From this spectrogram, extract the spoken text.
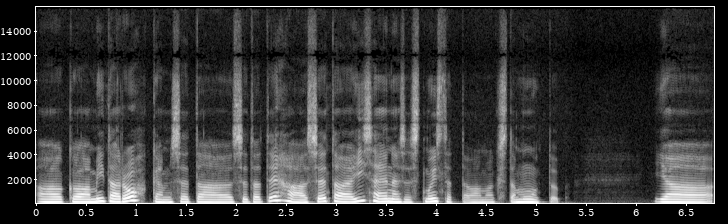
aga mida rohkem seda, seda teha, seda iseenesestmõistetavamaks ta muutub. ja,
